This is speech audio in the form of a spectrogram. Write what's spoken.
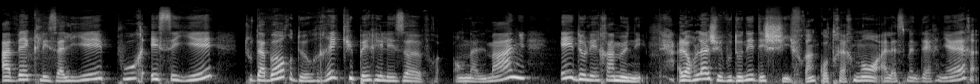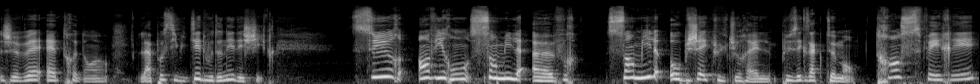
avec les Alliés pour essayer tout d'abord de récupérer les œuvres en Allemagne et de les ramener. Alors là, je vais vous donner des chiffres, hein, contrairement à la semaine dernière, je vais être dans la possibilité de vous donner des chiffres. Sur environ 100 000 œuvres, 100 000 objets culturels, plus exactement, transférés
